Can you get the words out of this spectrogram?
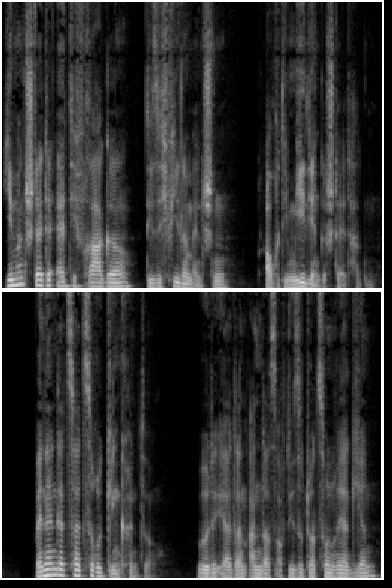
Jemand stellte Ed die Frage, die sich viele Menschen, auch die Medien gestellt hatten. Wenn er in der Zeit zurückgehen könnte, würde er dann anders auf die Situation reagieren?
